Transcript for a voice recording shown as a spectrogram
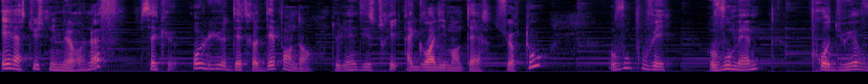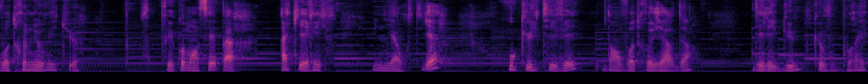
Et l'astuce numéro 9, c'est que au lieu d'être dépendant de l'industrie agroalimentaire surtout, vous pouvez vous-même produire votre nourriture. Vous pouvez commencer par acquérir une yaourtière ou cultiver dans votre jardin des légumes que vous pourrez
